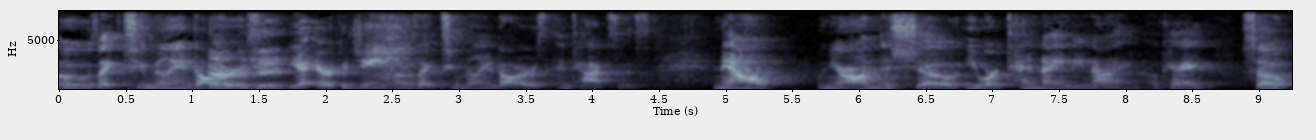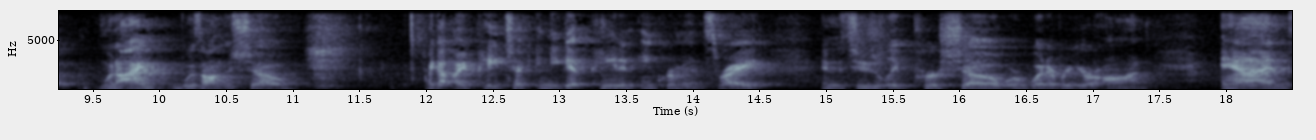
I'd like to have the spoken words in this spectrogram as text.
owes like two million dollars. Erika Jayne. Yeah, Erika Jayne owes like two million dollars in taxes. Now, when you're on this show, you are 1099. Okay, so when I was on the show, I got my paycheck, and you get paid in increments, right? And it's usually per show or whatever you're on. And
